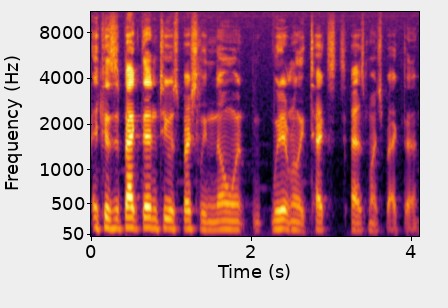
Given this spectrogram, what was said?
because back then too, especially no one we didn't really text as much back then.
